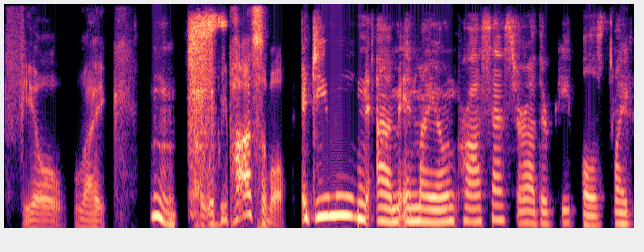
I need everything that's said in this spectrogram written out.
feel like Hmm. it would be possible? Do you mean um, in my own process or other people's? Like,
